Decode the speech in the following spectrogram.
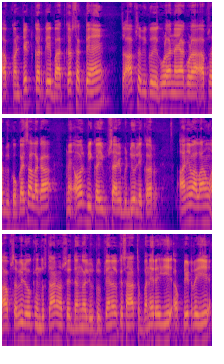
आप कांटेक्ट करके बात कर सकते हैं। तो आप सभी को ये घोड़ा, नया घोड़ा आप सभी को कैसा लगा? मैं और भी कई सारे वीडियो लेकर आने वाला हूँ। आप सभी लोग हिंदुस्तान से दंगल यूट्यूब चैनल के साथ बने रहिए, अपडेट रहिए।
